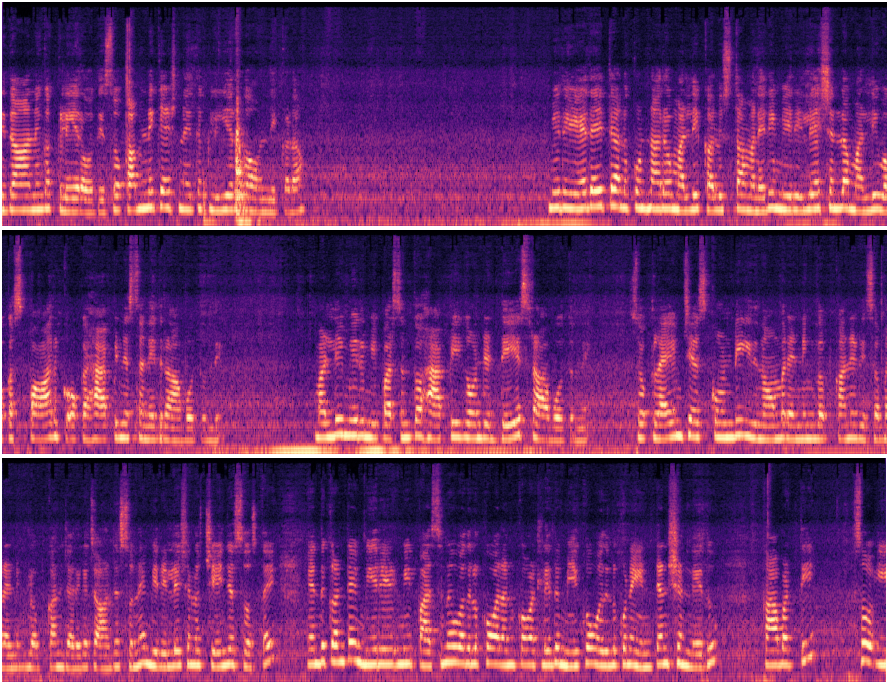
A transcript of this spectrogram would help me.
నిదానంగా క్లియర్ అవుతాయి. సో కమ్యూనికేషన్ అయితే క్లియర్గా ఉంది ఇక్కడ. మీరు ఏదైతే అనుకుంటున్నారో మళ్ళీ కలుస్తామనేది మీ రిలేషన్లో మళ్ళీ ఒక స్పార్క్ ఒక హ్యాపీనెస్ అనేది రాబోతుంది. మళ్ళీ మీరు మీ పర్సన్తో హ్యాపీగా ఉండే డేస్ రాబోతున్నాయి. సో క్లెయిమ్ చేసుకోండి. ఇది నవంబర్ ఎండింగ్లోపు కానీ డిసెంబర్ ఎండింగ్లోపు కానీ జరిగే ఛాన్సెస్ ఉన్నాయి. మీ రిలేషన్లో చేంజెస్ వస్తాయి. ఎందుకంటే మీరు మీ పర్సన్ వదులుకోవాలనుకోవట్లేదు. మీకు వదులుకునే ఇంటెన్షన్ లేదు. కాబట్టి సో ఈ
